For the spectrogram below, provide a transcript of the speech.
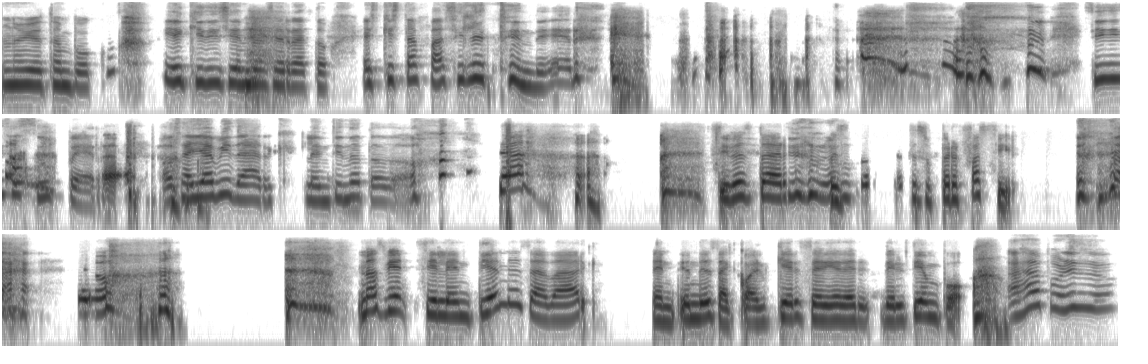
No, yo tampoco. Y aquí diciendo hace rato, es que está fácil de entender. Sí, dice súper. O sea, ya vi Dark, la entiendo todo. Sí estar, Yo pues, es súper fácil. Pero más bien, si le entiendes a Dark, le entiendes a cualquier serie del, del tiempo. Ajá, por eso.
